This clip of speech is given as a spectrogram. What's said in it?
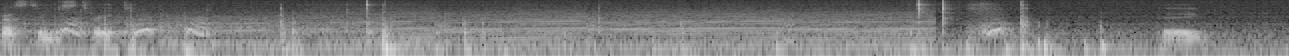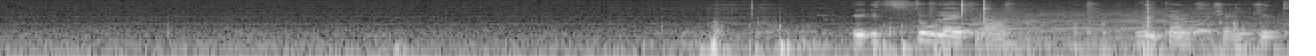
fast in the straight. Okay. It's too late now. We can't change it.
